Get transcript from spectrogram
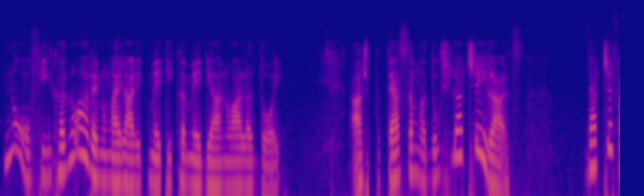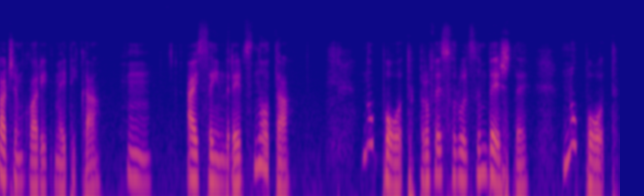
Nu, fiindcă nu are numai la aritmetică media anuală 2. Aș putea să mă duc și la ceilalți. Dar ce facem cu aritmetica? Hm, ai să îndrepți nota. Nu pot, profesorul zâmbește. Nu pot.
